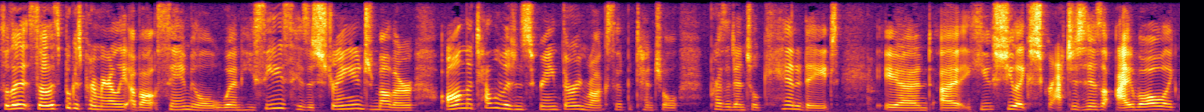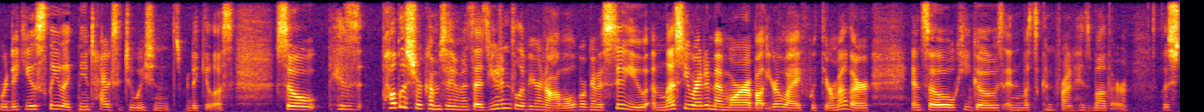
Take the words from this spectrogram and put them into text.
So this, so this book is primarily about Samuel when he sees his estranged mother on the television screen throwing rocks at a potential presidential candidate. And uh, he she like scratches his eyeball like ridiculously like the entire situation is ridiculous. So his publisher comes to him and says you didn't deliver your novel. We're going to sue you unless you write a memoir about your life with your mother. And so he goes and must confront his mother this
